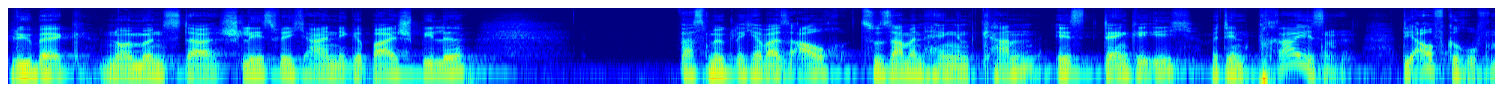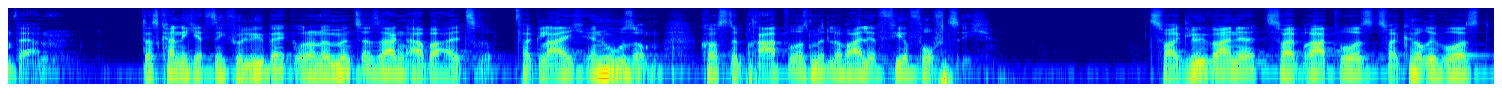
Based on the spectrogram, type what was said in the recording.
Lübeck, Neumünster, Schleswig einige Beispiele. Was möglicherweise auch zusammenhängen kann, ist, denke ich, mit den Preisen, die aufgerufen werden. Das kann ich jetzt nicht für Lübeck oder Neumünster sagen, aber als Vergleich in Husum kostet Bratwurst mittlerweile 4,50. Zwei Glühweine, zwei Bratwurst, zwei Currywurst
